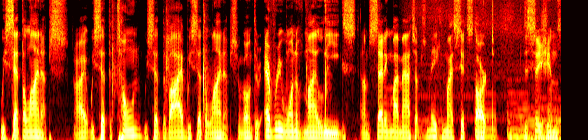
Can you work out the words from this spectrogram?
we set the lineups. All right. We set the tone, we set the vibe, we set the lineups. I'm going through every one of my leagues and I'm setting my matchups, making my sit start decisions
